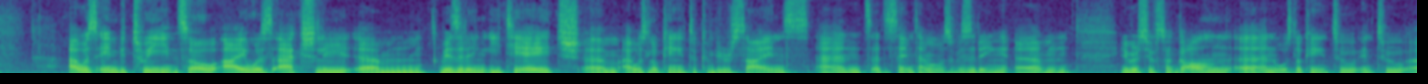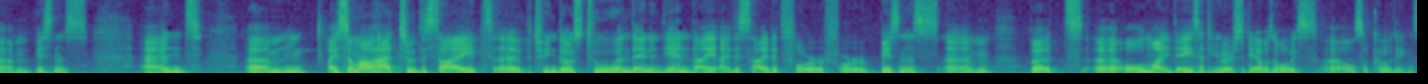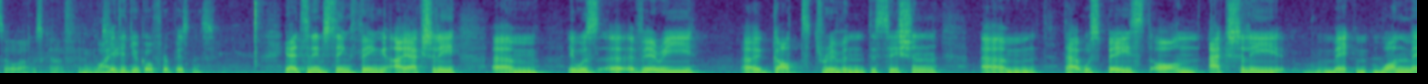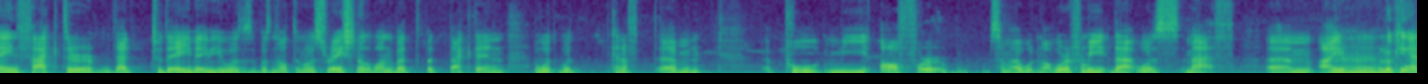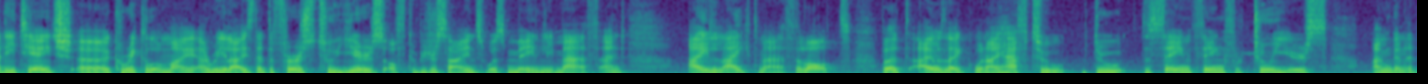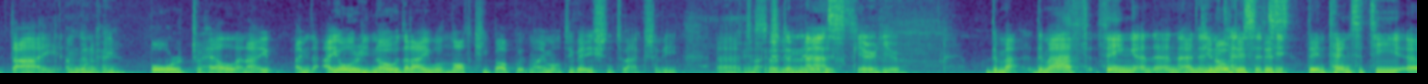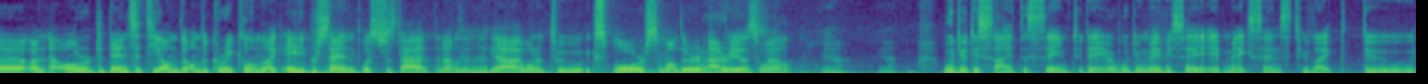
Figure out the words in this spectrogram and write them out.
I was in between. So I was actually um, visiting ETH. Um, I was looking into computer science, and at the same time I was visiting um, University of St. Gallen and was looking into into um, business, and. Um, I somehow had to decide uh, between those two, and then in the end, I, I decided for for business. But uh, all my days at university, I was always uh, also coding, so I was kind of. why did you go for business? Yeah, it's an interesting thing. I actually, um, it was a, a very uh, gut-driven decision, um, that was based on actually ma- one main factor that today maybe was was not the most rational one, but but back then would would kind of um, pull me off or somehow would not work for me. That was math. Um, I, Mm-hmm. looking at ETH uh, curriculum, I, I realized that the first two years of computer science was mainly math, and I liked math a lot. But I was like, when I have to do the same thing for two years, I'm gonna die. I'm gonna Okay. be bored to hell, and I I'm, I already know that I will not keep up with my motivation to actually uh, Okay, to so actually the math scared you. The, ma- the math thing and, and, And and the you know this, this intensity. the intensity uh, on, or the density on the on the curriculum like 80% Mm-hmm. was just that and I was like yeah I wanted to explore some other More things. as well Yeah, yeah. Would you decide the same today, or would you maybe say it makes sense to like do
